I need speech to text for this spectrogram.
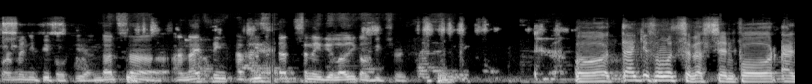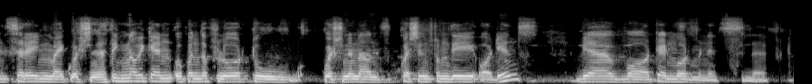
for many people here, and that's uh, and I think at least that's an ideological victory. Uh, thank you so much, Sebastian, for answering my question. I think now we can open the floor to question and answer questions from the audience. We have uh, ten more minutes left.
